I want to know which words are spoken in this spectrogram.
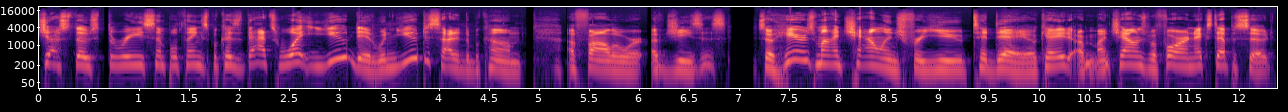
Just those three simple things, because that's what you did when you decided to become a follower of Jesus. So here's my challenge for you today, okay? Uh, my challenge before our next episode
